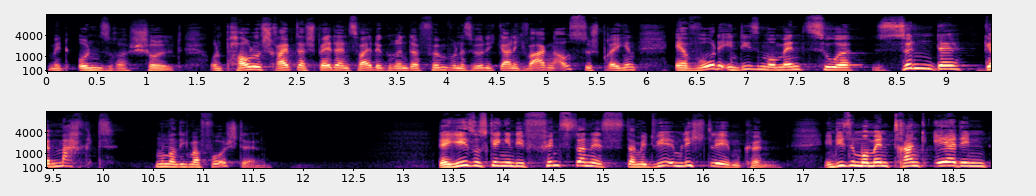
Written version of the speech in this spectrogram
mit unserer Schuld. Und Paulus schreibt das später in 2. Korinther 5, und das würde ich gar nicht wagen auszusprechen. Er wurde in diesem Moment zur Sünde gemacht. Muss man sich mal vorstellen. Der Jesus ging in die Finsternis, damit wir im Licht leben können. In diesem Moment trank er den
